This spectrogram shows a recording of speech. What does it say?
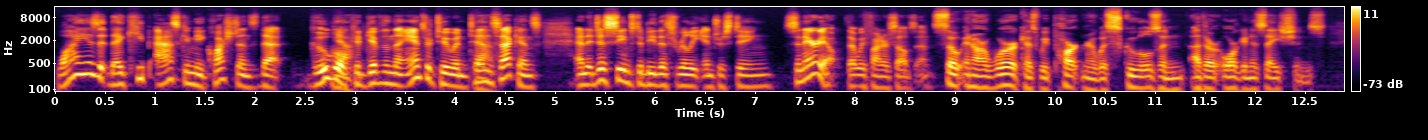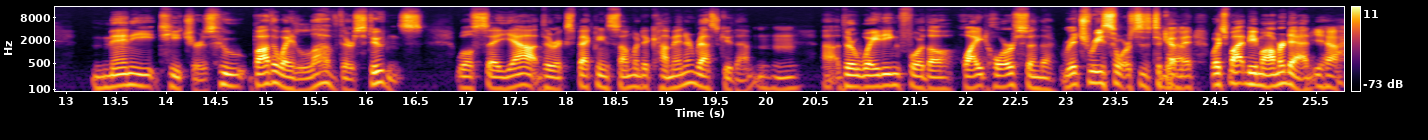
why is it they keep asking me questions that Google Yeah. could give them the answer to in 10 Yeah. seconds? And it just seems to be this really interesting scenario that we find ourselves in. So, in our work, as we partner with schools and other organizations, many teachers who, by the way, love their students will say, Yeah, they're expecting someone to come in and rescue them. hmm Uh, they're waiting for the white horse and the rich resources to come Yeah. in, which might be mom or dad. Yeah.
